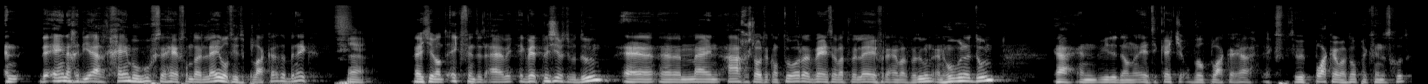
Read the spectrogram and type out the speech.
En de enige die eigenlijk geen behoefte heeft om daar een labeltje te plakken, dat ben ik. Ja. Weet je, want ik vind het eigenlijk, ik weet precies wat we doen. Uh, uh, mijn aangesloten kantoren weten wat we leveren en wat we doen en hoe we het doen. Ja, en wie er dan een etiketje op wil plakken, ja, ik plak er wat op, ik vind het goed.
